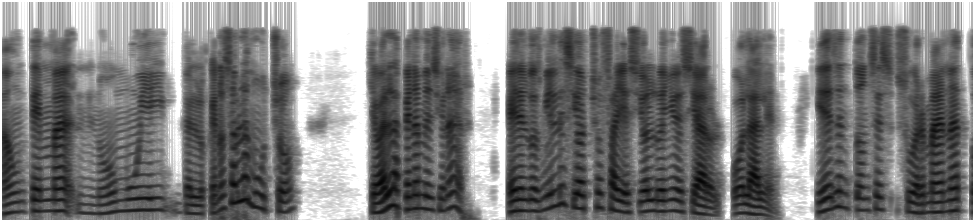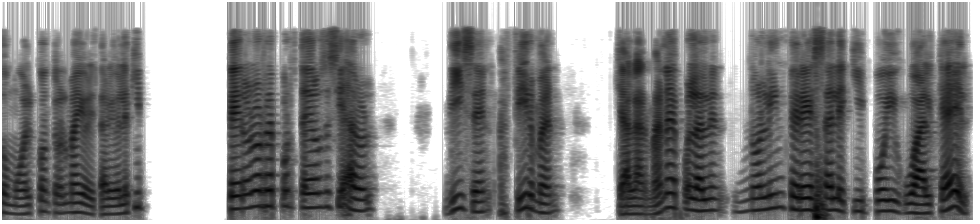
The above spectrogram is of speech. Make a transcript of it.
a un tema no muy, de lo que no se habla mucho, que vale la pena mencionar. En el 2018 falleció el dueño de Seattle, Paul Allen, y desde entonces su hermana tomó el control mayoritario del equipo. Pero los reporteros de Seattle dicen, afirman, que a la hermana de Paul Allen no le interesa el equipo igual que a él.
